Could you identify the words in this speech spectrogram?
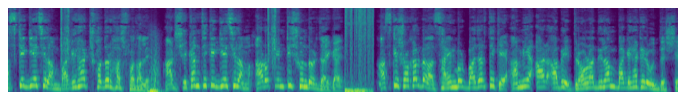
আজকে গিয়েছিলাম বাগেরহাট সদর হাসপাতালে, আর সেখান থেকে গিয়েছিলাম আরও তিনটি সুন্দর জায়গায়। আজকে সকালবেলা সাইনবোর্ড বাজার থেকে আমি আর আবেদ রওনা দিলাম বাগেরহাটের উদ্দেশ্যে।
